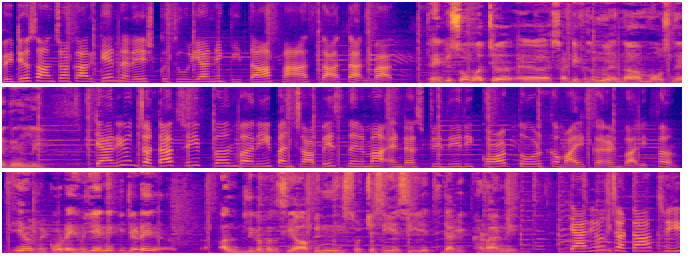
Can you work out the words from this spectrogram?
ਵੀਡੀਓ ਸਾਂਝਾ ਕਰਕੇ ਨਰੇਸ਼ ਕਸੂਰੀਆ ਨੇ ਕੀਤਾ ਫੈਨਸ ਦਾ ਧੰਨਵਾਦ। ਥੈਂਕ ਯੂ ਸੋ ਮਚ ਸਾਡੀ ਫਿਲਮ ਨੂੰ ਇੰਨਾ ਮੋਹ ਸਨੇਹ ਦੇਣ ਲਈ। ਕੈਰੀ ਔਨ ਜੱਟਾ 3 ਫਿਲਮ ਬਣੀ ਪੰਜਾਬੀ ਸਿਨੇਮਾ ਇੰਡਸਟਰੀ ਦੀ ਰਿਕਾਰਡ ਤੋੜ ਕਮਾਈ ਕਰਨ ਵਾਲੀ ਫਿਲਮ ਇਹ ਰਿਕਾਰਡ ਇਹੋ ਜਿਹੇ ਨੇ ਕਿ ਜਿਹੜੇ ਅਨਬਲੀਵੇਬਲ ਸੀ ਆਪ ਵੀ ਨਹੀਂ ਸੋਚੇ ਸੀ ਅਸੀਂ ਇੱਥੇ ਜਾ ਕੇ ਖੜਾਂਗੇ। ਕੈਰੀ ਔਨ ਜੱਟਾ 3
